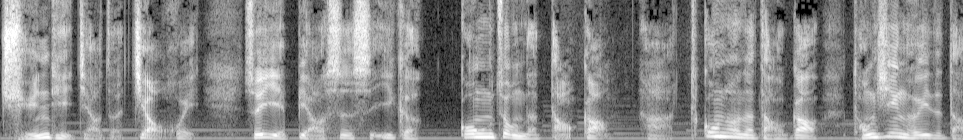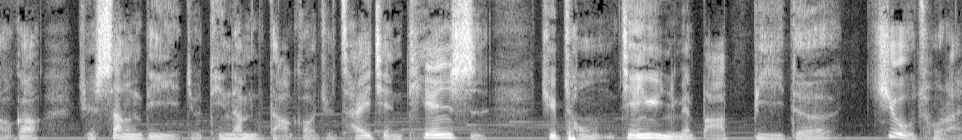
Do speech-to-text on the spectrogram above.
群体叫做教会，所以也表示是一个公众的祷告啊，公众的祷告，同心合意的祷告，就上帝就听他们的祷告，就差遣天使去从监狱里面把彼得救出来。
